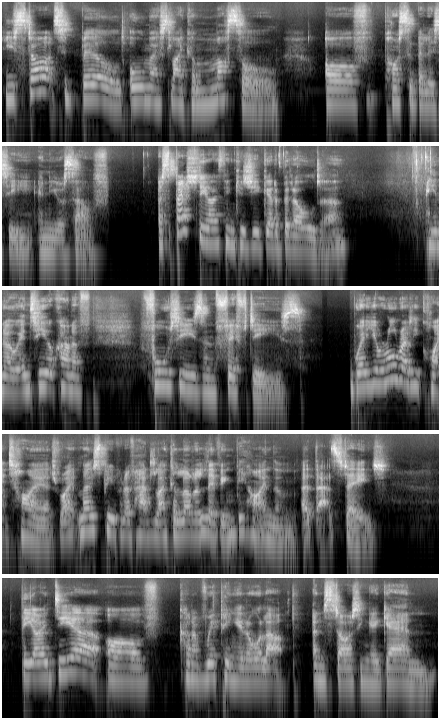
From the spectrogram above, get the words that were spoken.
You start to build almost like a muscle of possibility in yourself. Especially, I think, as you get a bit older, you know, into your kind of 40s and 50s, where you're already quite tired, right? Most people have had like a lot of living behind them at that stage. the idea of kind of ripping it all up and starting again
